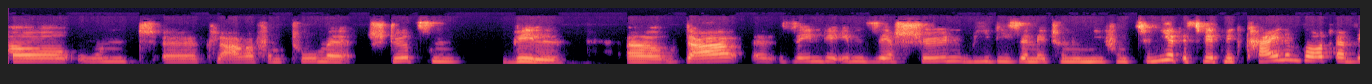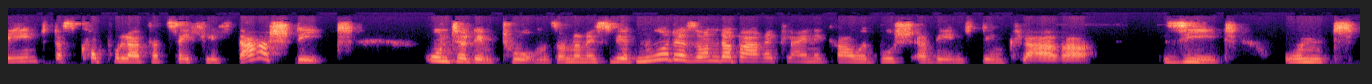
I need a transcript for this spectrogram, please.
äh, und äh, Clara vom Turme stürzen will. Äh, da äh, sehen wir eben sehr schön, wie diese Metonymie funktioniert. Es wird mit keinem Wort erwähnt, dass Coppola tatsächlich dasteht unter dem Turm, sondern es wird nur der sonderbare kleine graue Busch erwähnt, den Clara sieht. Und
